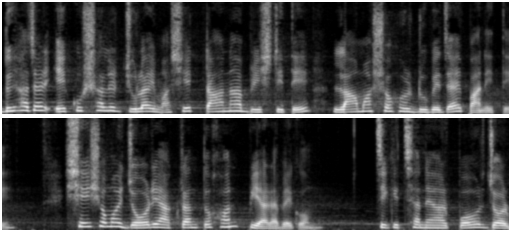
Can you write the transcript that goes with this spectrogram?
দুই হাজার একুশ সালের জুলাই মাসে টানা বৃষ্টিতে লামা শহর ডুবে যায় পানিতে। সেই সময় জ্বরে আক্রান্ত হন পিয়ারা বেগম। চিকিৎসা নেওয়ার পর জ্বর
